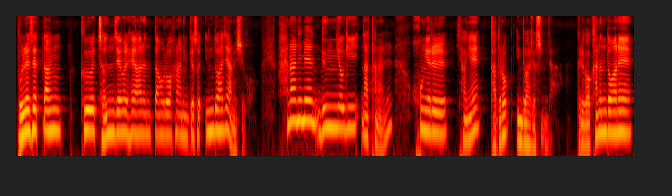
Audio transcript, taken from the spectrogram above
블레셋 땅 그 전쟁을 해야 하는 땅으로 하나님께서 인도하지 않으시고 하나님의 능력이 나타날 홍해를 향해 가도록 인도하셨습니다. 그리고 가는 동안에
